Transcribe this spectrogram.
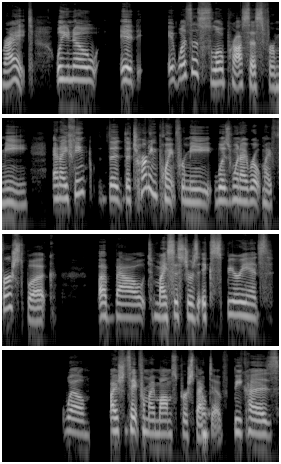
Right. Well, you know, it it was a slow process for me, and I think the the turning point for me was when I wrote my first book about my sister's experience. Well, I should say it from my mom's oh. perspective because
